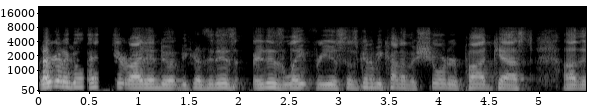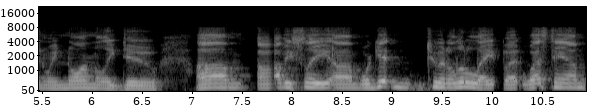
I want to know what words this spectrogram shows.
we're gonna go ahead and get right into it because it is it is late for you, so it's gonna be kind of a shorter podcast uh, than we normally do. Um, obviously, um, we're getting to it a little late, but West Ham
